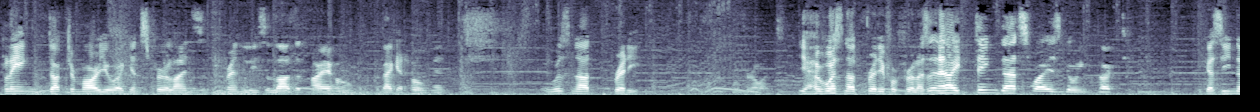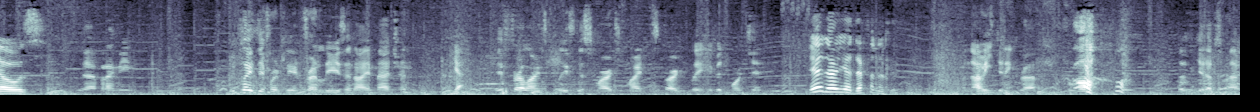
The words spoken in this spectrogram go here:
playing Dr. Mario against Fairlines and friendlies a lot at my home, back at home, and was not pretty. Yeah, it was not pretty for Fairlines, and I think that's why he's going Doctor. Because he knows, Yeah, but I mean, we play differently in friendlies, and I imagine Yeah. if Fairlines plays this smart, he might start playing a bit more candy. yeah, there- yeah, definitely. But now I he's mean- getting grabbed. Oh! Doesn't get up smash.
